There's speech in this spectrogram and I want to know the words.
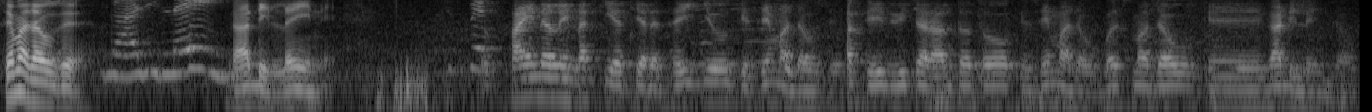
શેમાં જવું છે? ગાડી લઈને. ફાઇનલી નક્કી અત્યારે થઈ ગયું કે શેમાં જવું છે? આખી જ વિચાર હાલતો હતો કે શેમાં જવું? બસમાં જવું કે ગાડી લઈને જવું?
